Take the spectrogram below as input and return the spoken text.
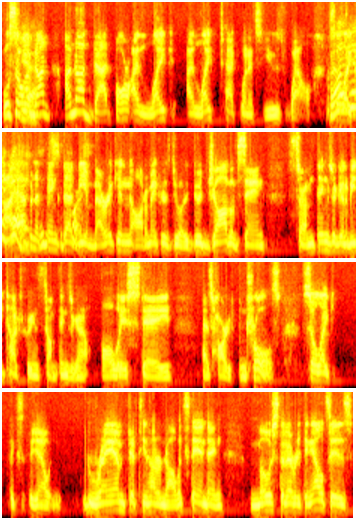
Well, so Yeah. I'm not I'm not that far. I like I like tech when it's used well. So Well, like yeah, I yeah, happen to it's- think of that the. American automakers do a good job of saying some things are going to be touchscreens, some things are going to always stay as hard controls. So like you know Ram 1500 notwithstanding, most of everything else is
